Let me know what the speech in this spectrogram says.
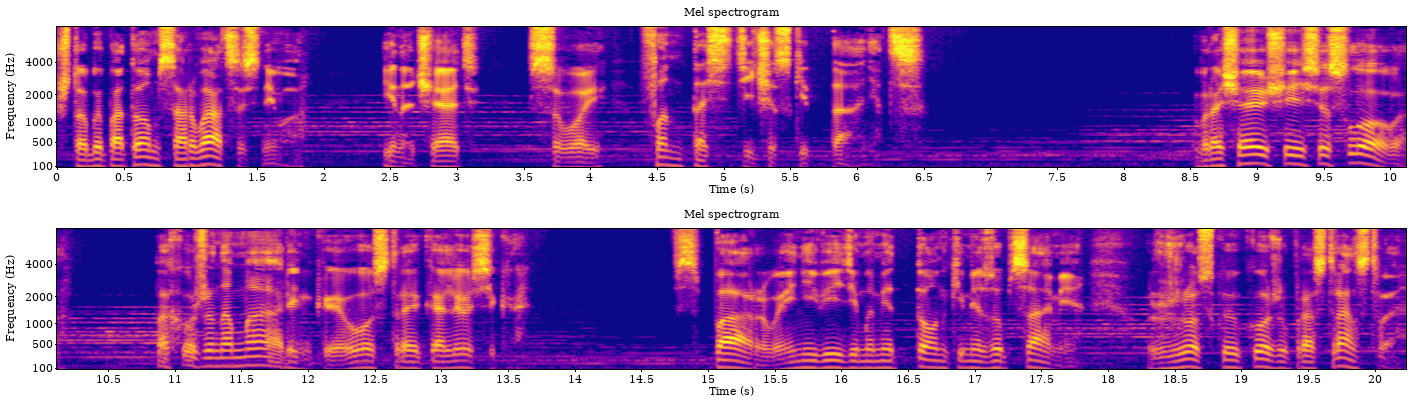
чтобы потом сорваться с него и начать свой фантастический танец. Вращающееся слово похоже на маленькое острое колесико. Вспарывая невидимыми тонкими зубцами жесткую кожу пространства,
